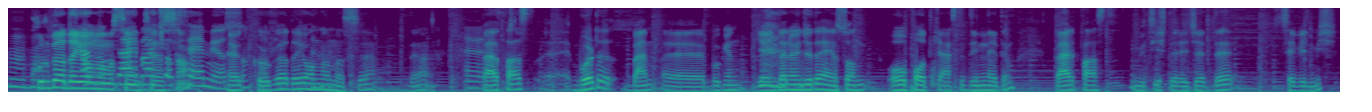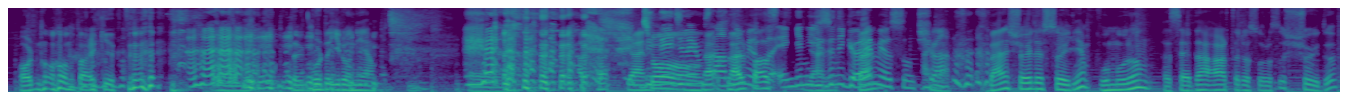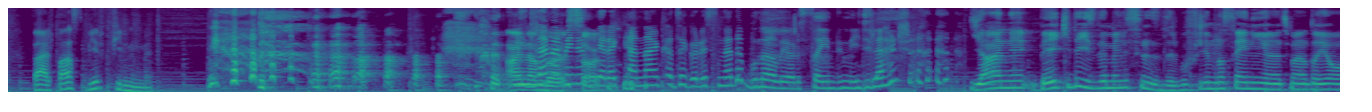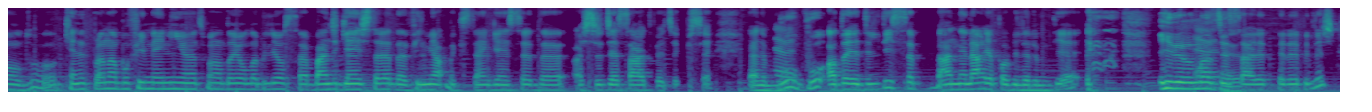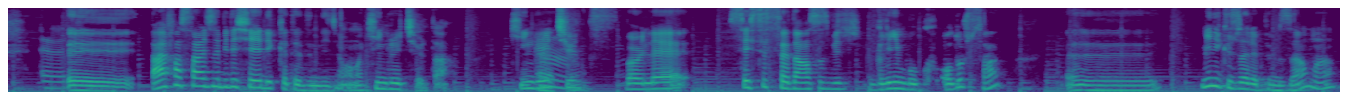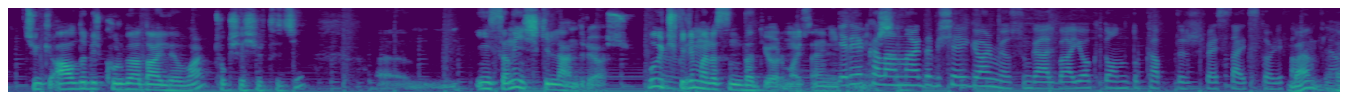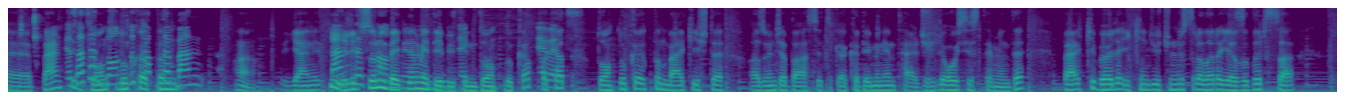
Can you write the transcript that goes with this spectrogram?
Hı hı. Kurgu adayı onu olmaması galiba enteresan. çok sevmiyorsun. Evet kurgu adayı olmaması. Değil mi? Evet. Belfast. e, Bu arada ben e, bugün yayından önce de en son o podcast'ı dinledim. Belfast müthiş derecede sevilmiş. Orada onu fark ettim. yani, tabii burada ironi yaptım. Ee, hatta yani Dinleyicilerimiz Bel-. Belfast- Engin'in yani yüzünü göremiyorsun şu Aynen. an. ben şöyle söyleyeyim. Umur'un e, Seda Artar'a sorusu şuydu. Belfast bir film mi? aynen böyle İzlememeniz sor. gerekenler kategorisinde de bunu alıyoruz sayın dinleyiciler. Yani belki de izlemelisinizdir. Bu film nasıl en iyi yönetmen adayı oldu? Kenneth Branagh bu filmin en iyi yönetmen adayı olabiliyorsa bence gençlere de film yapmak isteyen gençlere de aşırı cesaret verecek bir şey. Yani bu Evet. bu aday edildiyse ben neler yapabilirim diye inanılmaz Evet. cesaret verebilir. evet. Ee, Belfast haricinde bir de şeye dikkat edin diyeceğim ama King Richard'a. King Hmm. Richard böyle sessiz sedasız bir Green Book olursa ee, minik üzer hepimize ama çünkü aldığı bir kurgu adaylığı var. Çok şaşırtıcı. Ee, insanı işkillendiriyor. Bu üç Hmm. film arasında diyorum o yüzden en iyi Geriye film yarışı. kalanlarda bir şey görmüyorsun galiba. Yok Don't Look Up'tır, West Side Story falan Ben filan. e, belki ya zaten Don't, Look, Up'ın Up'ta ben ha yani Ben de Elif Su'nun sanmıyorum beklemediği bir film. Don't Look Up fakat evet. Don't Look Up'ın belki işte az önce bahsettik akademinin tercihli oy sisteminde belki böyle ikinci, üçüncü sıralara yazılırsa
